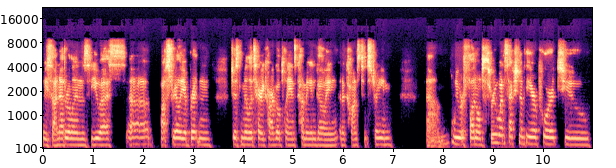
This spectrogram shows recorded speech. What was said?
We saw Netherlands, US, uh, Australia, Britain, just military cargo planes coming and going in a constant stream. Um, we were funneled through one section of the airport to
